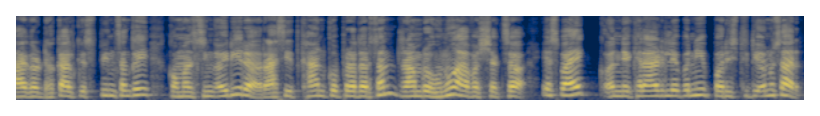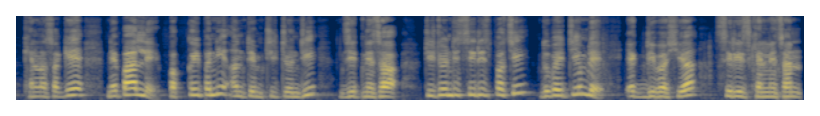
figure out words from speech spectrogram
सागर ढकालको स्पिनसँगै कमल सिंह ऐरी र राशिद खानको प्रदर्शन राम्रो हुनु आवश्यक छ यसबाहेक अन्य खेलाडीले पनि परिस्थिति अनुसार खेल्न सके नेपालले पक्कै पनि अन्तिम टी ट्वेन्टी जित्नेछ टी ट्वेन्टी सिरिजपछि दुवै टिमले एक दिवसीय सिरिज खेल्नेछन्।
